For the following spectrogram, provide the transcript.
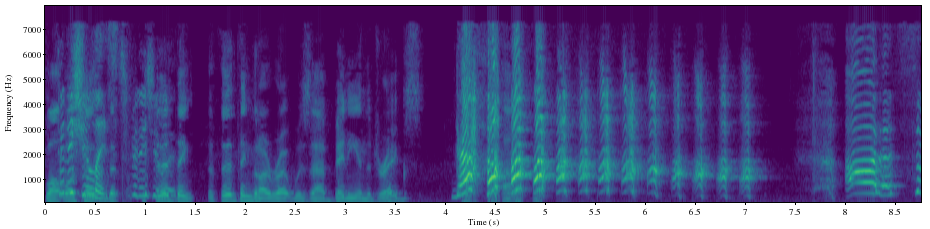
Well, Finish well, your list, The, finish the your third list. Thing, the third thing that I wrote was uh, Benny and the Dregs. Ah, that's so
